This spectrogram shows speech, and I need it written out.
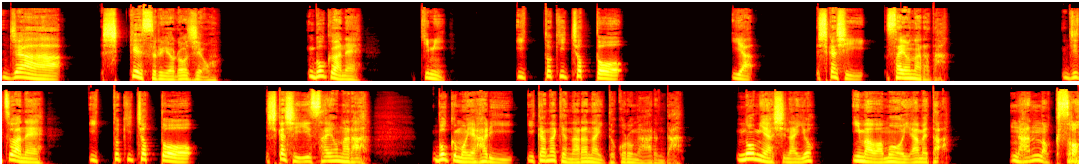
じゃあ、失敬するよ、ロジオン。僕はね、君、一時ちょっと、いや、しかし、さよならだ。実はね、一時ちょっと、しかし、さよなら。僕もやはり行かなきゃならないところがあるんだ。飲みはしないよ。今はもうやめた。何のクソ。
